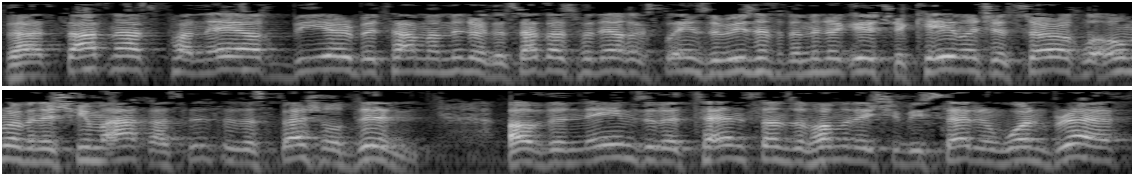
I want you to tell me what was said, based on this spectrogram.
The Tzafnas Paneach Bir Betama Minhag. The Tzafnas Paneach explains the reason for the Minhag is Shekevan Shetzarach LaOmra V'Neshima Achas. Since there's a special din of the names of the ten sons of Haman, they should be said in one breath.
